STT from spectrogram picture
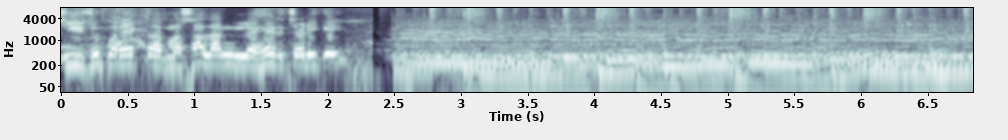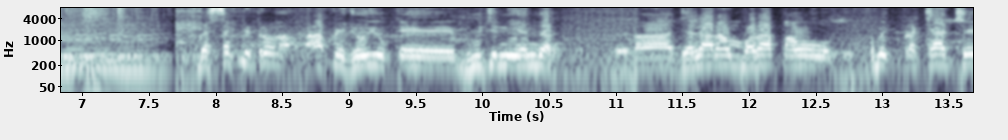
ચીઝ ઉપર એક મસાલાની લહેર ચડી ગઈ. દર્શક મિત્રો આપણે જોયું કે ભુજની અંદર જલારામ વડાપાઉં ખૂબ જ પ્રખ્યાત છે.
